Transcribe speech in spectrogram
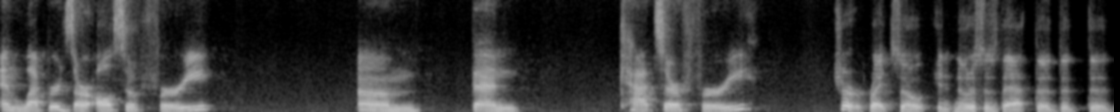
and leopards are also furry, um, then cats are furry. Sure, right. So it notices that the the the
